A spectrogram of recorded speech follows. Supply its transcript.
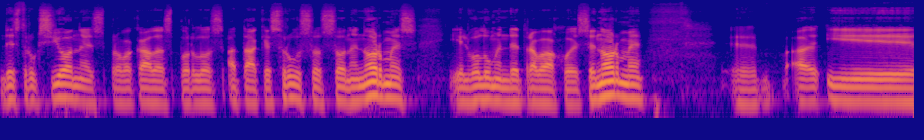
destrucciones provocadas por los ataques rusos son enormes y el volumen de trabajo es enorme. Eh, y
